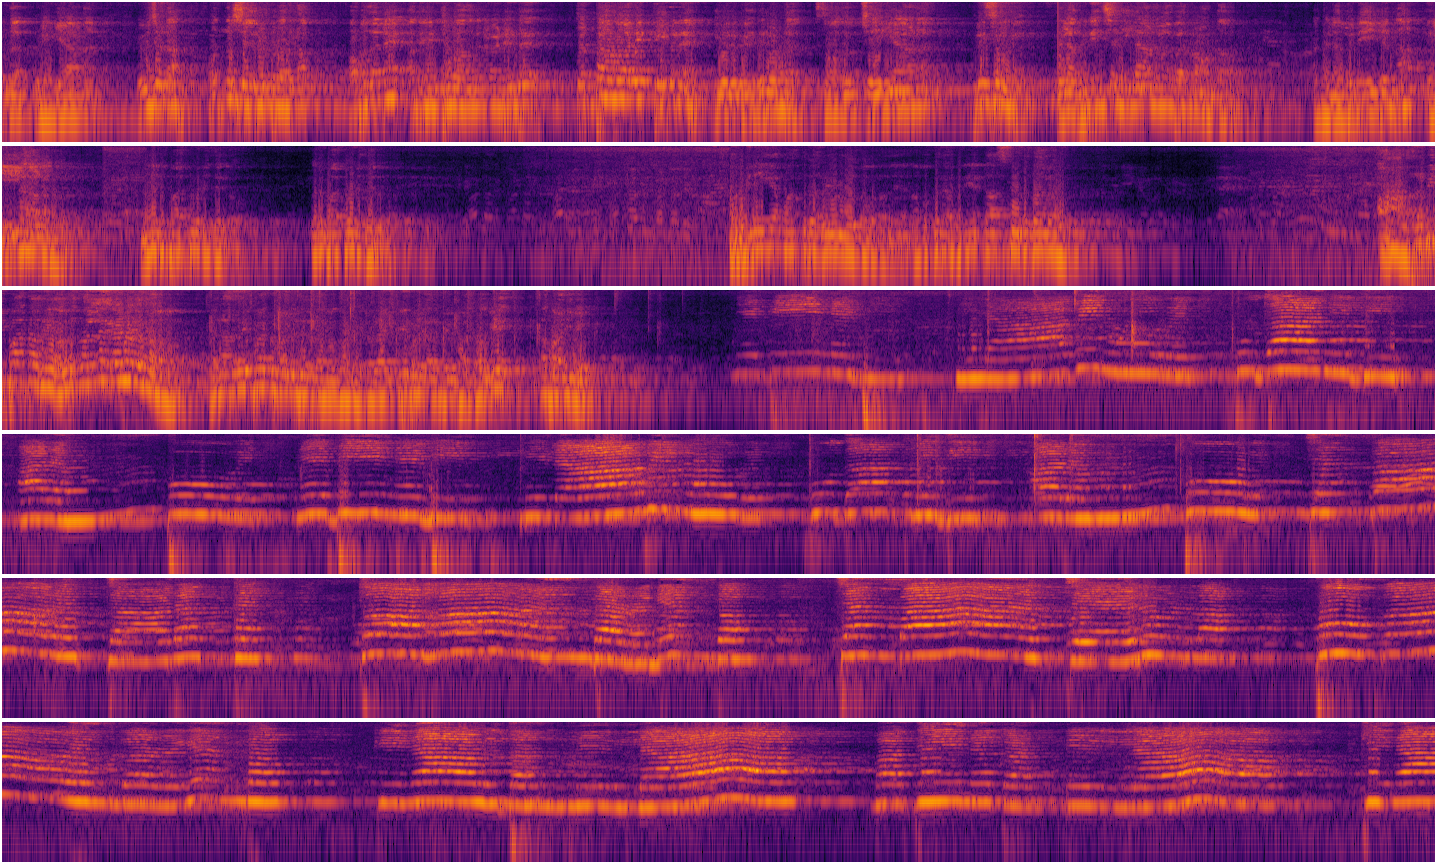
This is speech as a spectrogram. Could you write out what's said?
ഒന്ന് വിളിക്കുകയാണ്. ചോദിച്ചേട്ടാ ഒന്ന് വരണം. ഒപ്പം തന്നെ അത് ഏറ്റുവാങ്ങുന്നതിന് വേണ്ടിയിട്ട് തൊട്ടാവാടി ടീമിനെ ഈ ഒരു വേദിയിലോട്ട് സ്വാഗതം ചെയ്യുകയാണ്. പ്ലീസ് ഇതിൽ അഭിനയിച്ച എല്ലാ ആളുകളും വരണം ഉണ്ടോ അതിൽ അഭിനയിക്കുന്ന എല്ലാ ആളുകളും. നീ ഒരു പാട്ട് പഠിച്ചല്ലോ. ഒരു പാട്ട് പഠിച്ചല്ലോ. അഭിനയിക്കാൻ മാത്രമേ അറിയുള്ളൂ എന്ന് പറഞ്ഞാൽ നമുക്കൊരു അഭിനയ ടാസ്ക് കൊടുത്താലോ? ആ അറബി പാട്ട് അറിയോ. അത് നല്ല കാര്യമാണോ ഒരു അറബി പാട്ട് നമുക്ക്. അറബി പാട്ട് ഓക്കെ പാടിയോ Krishna.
